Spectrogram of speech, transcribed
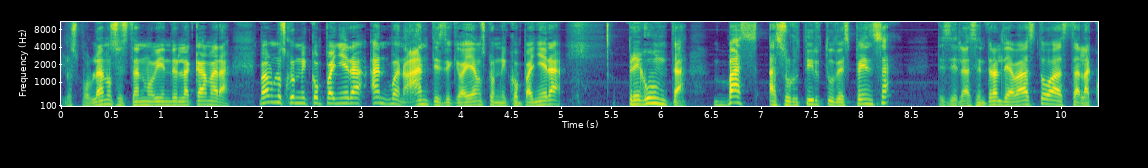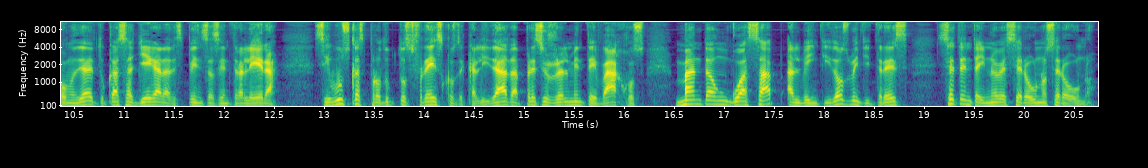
los poblanos se están moviendo en la Cámara. Vámonos con mi compañera, bueno, antes de que vayamos con mi compañera, pregunta, ¿vas a surtir tu despensa? Desde la central de abasto hasta la comodidad de tu casa llega la despensa centralera. Si buscas productos frescos de calidad a precios realmente bajos, manda un WhatsApp al 2223 790101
